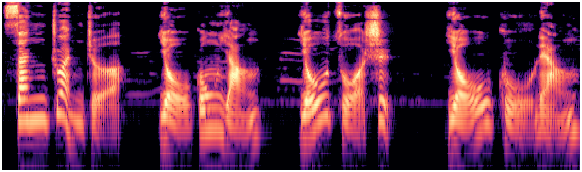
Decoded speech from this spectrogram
三传者有公羊，有左氏，有谷梁。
